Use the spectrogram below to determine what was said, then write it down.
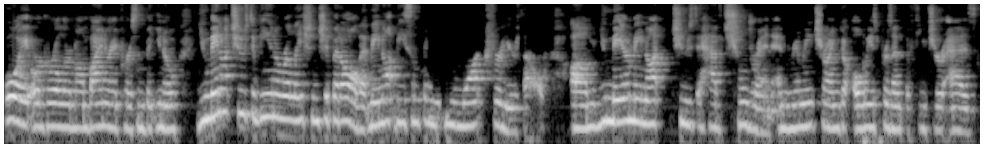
boy or girl or non-binary person but you know you may not choose to be in a relationship at all. That may not be something that you want for yourself. Um, you may or may not choose to have children and really trying to always present the future as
